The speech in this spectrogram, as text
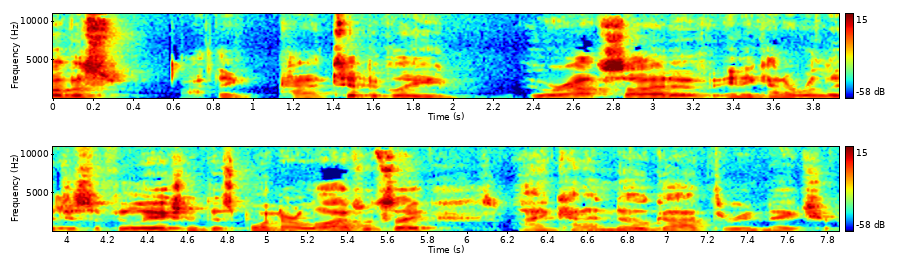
of us, I think, kind of typically who are outside of any kind of religious affiliation at this point in our lives would say, well, I kind of know God through nature.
